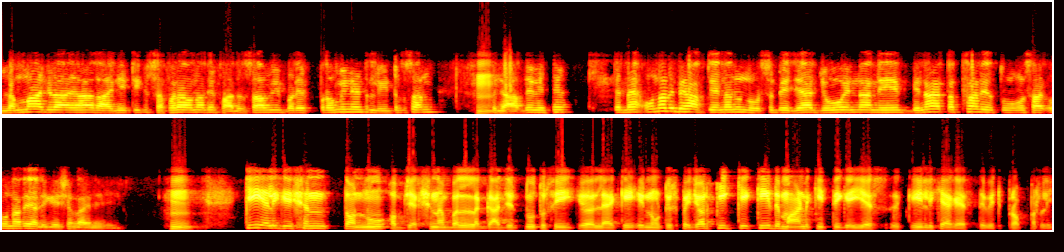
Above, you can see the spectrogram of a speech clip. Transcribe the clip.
ਲੰਮਾ ਜਿਹੜਾ ਆ ਰਾਜਨੀਤਿਕ ਸਫ਼ਰ ਆ ਉਹਨਾਂ ਦੇ ਫਾਦਰ ਸਾਹਿਬ ਵੀ ਬੜੇ ਪ੍ਰੋਮੀਨੈਂਟ ਲੀਡਰ ਸਨ ਪੰਜਾਬ ਦੇ ਵਿੱਚ। ਤੇ ਮੈਂ ਉਹਨਾਂ ਦੇ ਬਿਹਾਫ ਤੇ ਇਹਨਾਂ ਨੂੰ ਨੋਟਿਸ ਭੇਜਿਆ ਜੋ ਇਹਨਾਂ ਨੇ ਬਿਨਾਂ ਤੱਥਾਂ ਦੇ ਉੱਤੋਂ ਸਾ- ਉਹਨਾਂ ਦੇ ਐਲੀਗੇਸ਼ਨ ਲਾਏ ਨੇ ਜੀ। ਹੂੰ। ਕੀ ਐਲੀਗੇਸ਼ਨ ਤੁਹਾਨੂੰ ਆਬਜੈਕਸ਼ਨੇਬਲ ਲੱਗਾ ਜਿਸ ਤੁਸੀਂ ਲੈ ਕੇ ਇਹ ਨੋਟਿਸ ਭੇਜਿਆ ਔਰ ਕੀ ਕੀ ਕੀ ਡਿਮਾਂਡ ਕੀਤੀ ਗਈ ਹੈ ਇਸ- ਕੀ ਲਿਖਿਆ ਗਿਆ ਇਸ ਦੇ ਵਿੱਚ ਪ੍ਰੋਪਰਲੀ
